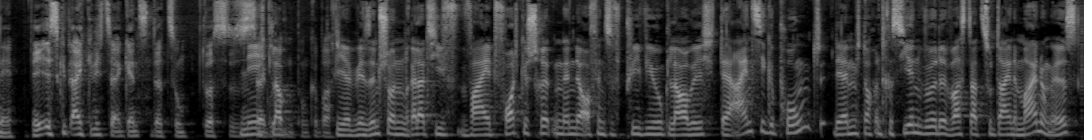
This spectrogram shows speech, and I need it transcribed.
Nee. nee, es gibt eigentlich nichts zu ergänzen dazu. Du hast es nee, sehr ich glaub, auf den Punkt gebracht. Wir, wir sind schon relativ weit fortgeschritten in der Offensive Preview, glaube ich. Der einzige Punkt, der mich noch interessieren würde, was dazu deine Meinung ist,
